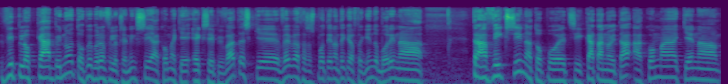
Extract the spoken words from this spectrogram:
διπλοκάμπινο, το οποίο μπορεί να φιλοξενήσει ακόμα και έξι επιβάτες. Και βέβαια θα σας πω ότι ένα τέτοιο αυτοκίνητο μπορεί να τραβήξει, να το πω έτσι κατανοητά, ακόμα και ένα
